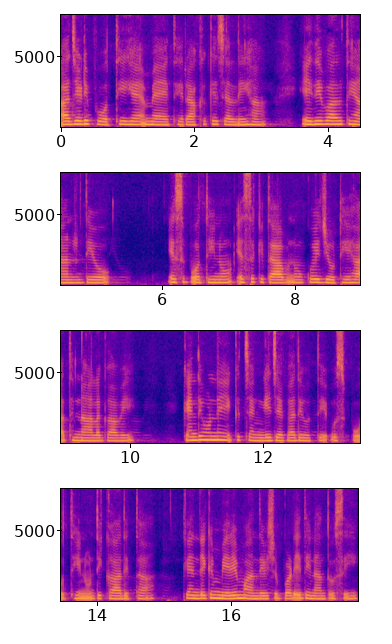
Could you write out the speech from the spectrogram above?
ਆ ਜਿਹੜੀ ਪੋਥੀ ਹੈ, ਮੈਂ ਇੱਥੇ ਰੱਖ ਕੇ ਚੱਲਦੀ ਹਾਂ। ਇਹਦੇ ਵੱਲ ਧਿਆਨ ਦਿਓ। ਇਸ ਪੋਥੀ ਨੂੰ, ਇਸ ਕਿਤਾਬ ਨੂੰ ਕੋਈ ਝੂਠੇ ਹੱਥ ਨਾ ਲਗਾਵੇ। ਕਹਿੰਦੇ ਉਹਨੇ ਇੱਕ ਚੰਗੀ ਜਗ੍ਹਾ ਦੇ ਉੱਤੇ ਉਸ ਪੋਥੀ ਨੂੰ ਟਿਕਾ ਦਿੱਤਾ। ਕਹਿੰਦੇ ਕਿ ਮੇਰੇ ਮਨ ਦੇ ਵਿੱਚ ਬੜੇ ਦਿਨਾਂ ਤੋਂ ਸੀ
